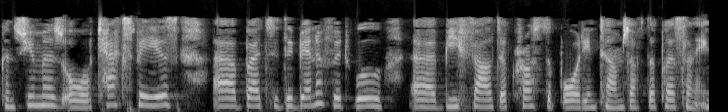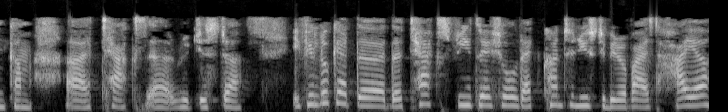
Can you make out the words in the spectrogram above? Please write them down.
consumers or taxpayers, but the benefit will be felt across the board in terms of the personal income uh, tax uh, register. If you look at the, the tax-free threshold, that continues to be revised higher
